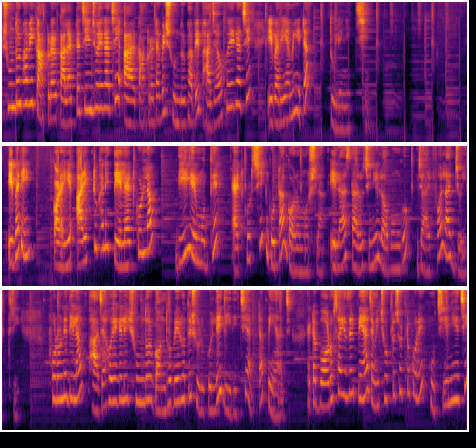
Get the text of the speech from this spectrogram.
সুন্দরভাবে কাঁকড়ার কালারটা চেঞ্জ হয়ে গেছে আর কাঁকড়াটা বেশ সুন্দরভাবে ভাজাও হয়ে গেছে। এবারেই আমি এটা তুলে নিচ্ছি। এবারে কড়াইয়ে আরেকটুখানি তেল অ্যাড করলাম। দিয়ে এর মধ্যে অ্যাড করছি গোটা গরম মশলা, এলাচ, দারুচিনি, লবঙ্গ, জায়ফল আর জয়িত্রী। ফোড়নে দিলাম, ভাজা হয়ে গেলেই সুন্দর গন্ধ বের হতে শুরু করলেই দিয়ে দিচ্ছি একটা পেঁয়াজ। একটা বড় সাইজের পেঁয়াজ আমি ছোট্ট ছোট্ট করে কুচিয়ে নিয়েছি,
